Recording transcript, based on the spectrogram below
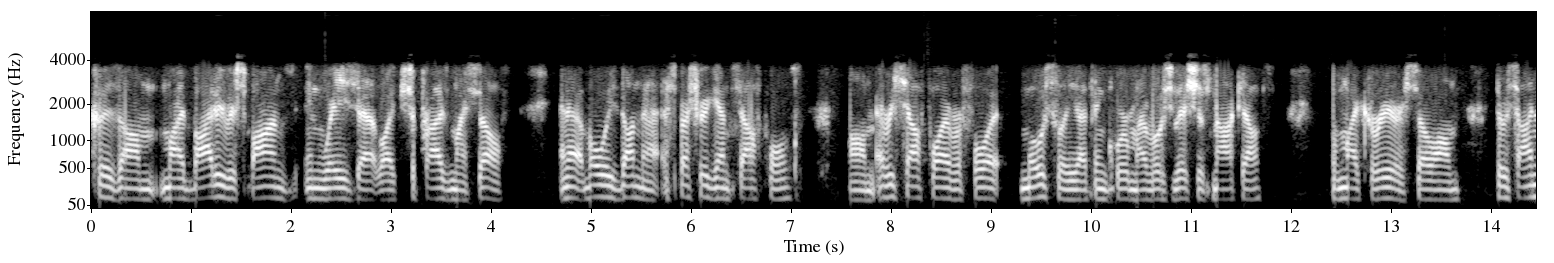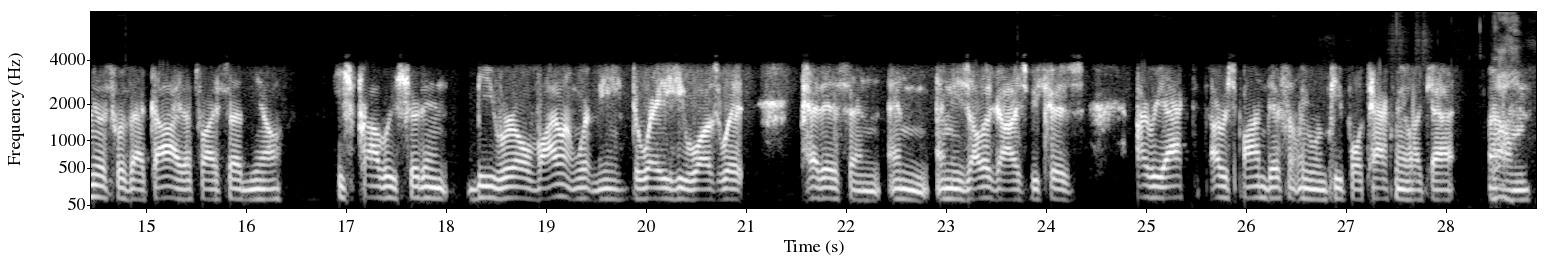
cuz um my body responds in ways that like surprise myself. And I've always done that, especially against southpaws. Um every southpaw I ever fought mostly I think were my most vicious knockouts of my career. So um Dos Anjos was that guy. That's why I said, you know, he probably shouldn't be real violent with me the way he was with Pettis and and and these other guys because I react, I respond differently when people attack me like that. Um,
